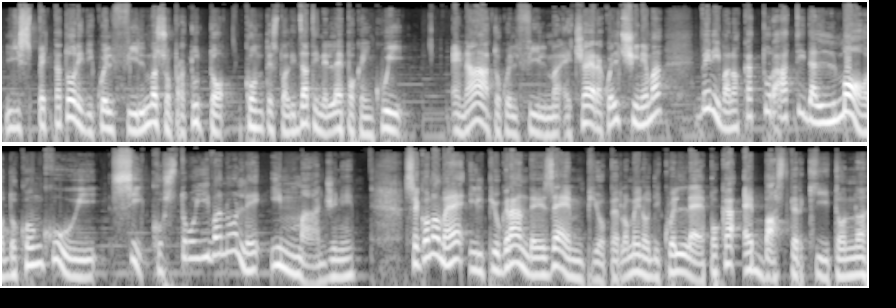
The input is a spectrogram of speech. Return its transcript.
gli spettatori di quel film, soprattutto contestualizzati nell'epoca in cui è nato quel film e c'era quel cinema, venivano catturati dal modo con cui si costruivano le immagini. Secondo me il più grande esempio, perlomeno di quell'epoca, è Buster Keaton,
